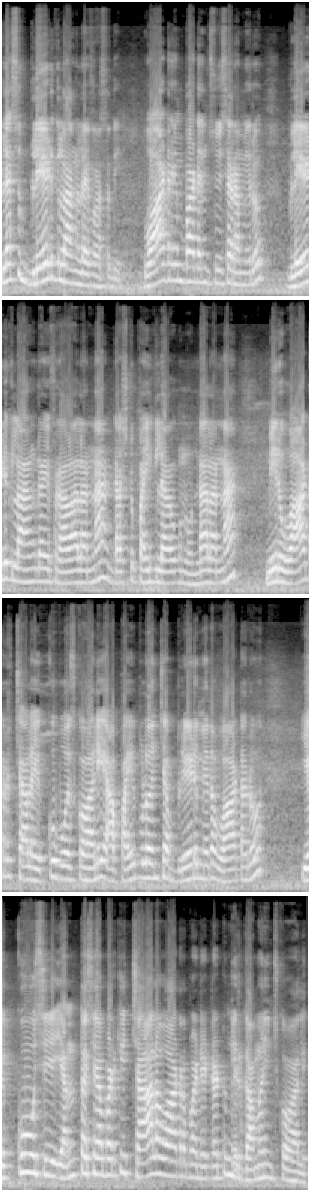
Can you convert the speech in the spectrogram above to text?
ప్లస్ బ్లేడ్కి లాంగ్ లైఫ్ వస్తుంది. వాటర్ ఇంపార్టెన్స్ చూసారా మీరు? బ్లేడ్కి లాంగ్ లైఫ్ రావాలన్నా డస్ట్ పైకి లేవకుండా ఉండాలన్నా మీరు వాటర్ చాలా ఎక్కువ పోసుకోవాలి. ఆ పైపులోంచి ఆ బ్లేడ్ మీద వాటరు ఎక్కువ సే- ఎంతసేపటికి చాలా వాటర్ పడేటట్టు మీరు గమనించుకోవాలి.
